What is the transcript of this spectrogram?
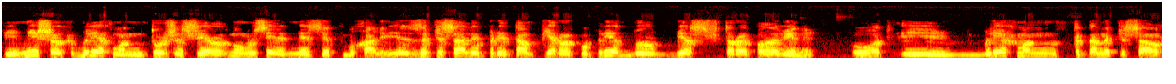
И Миша Блехман тоже сел, ну, мы сели вместе, бухали. И записали, при, там первый куплет был без второй половины. Вот. И Блехман тогда написал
